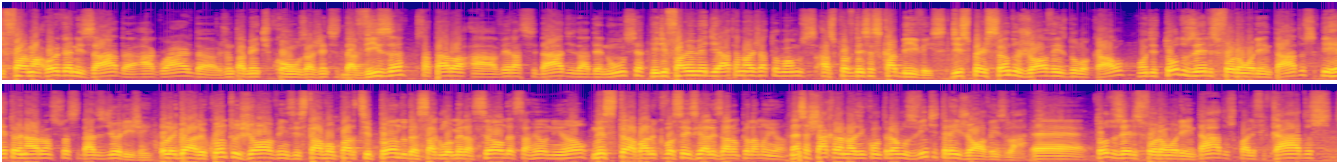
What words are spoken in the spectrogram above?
De forma organizada, a Guarda, juntamente com os agentes agentes da Visa, constataram a, a veracidade da denúncia e de forma imediata nós já tomamos as providências cabíveis, dispersando jovens do local, onde todos eles foram orientados e retornaram às suas cidades de origem. Olegário, quantos jovens estavam participando dessa aglomeração, dessa reunião, nesse trabalho que vocês realizaram pela manhã? Nessa chácara nós encontramos 23 jovens lá. É, todos eles foram orientados, qualificados,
